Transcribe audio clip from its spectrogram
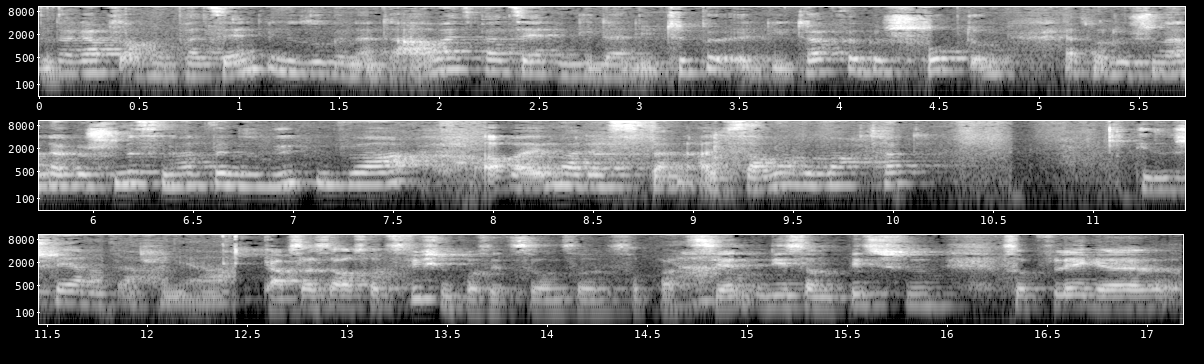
Und da gab es auch eine Patientin, eine sogenannte Arbeitspatientin, die dann die, Tüppe, die Töpfe geschrubbt und erstmal durcheinander geschmissen hat, wenn sie wütend war, aber immer das dann als sauber gemacht hat. Diese schweren Sachen, ja. Gab es also auch so Zwischenpositionen, so, so Patienten, ja. die so ein bisschen so Pflege-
